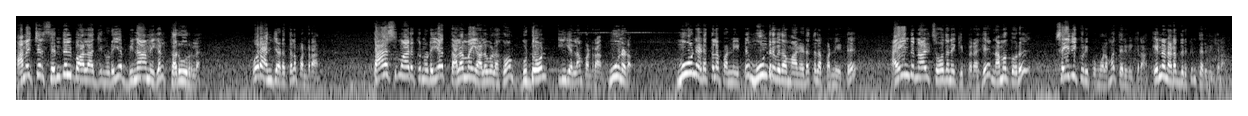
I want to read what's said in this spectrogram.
அமைச்சர் செந்தில் பாலாஜியினுடைய பினாமிகள் கரூர்ல ஒரு அஞ்சு இடத்துல பண்றாங்க. டாஸ்மார்க்கினுடைய தலைமை அலுவலகம் குடோன் இங்கெல்லாம் பண்றாங்க. மூணு இடம் மூணு இடத்துல பண்ணிட்டு மூன்று விதமான இடத்துல பண்ணிட்டு ஐந்து நாள் சோதனைக்கு பிறகு நமக்கு ஒரு செய்திக்குறிப்பு மூலமா தெரிவிக்கிறாங்க. என்ன நடந்திருக்குன்னு தெரிவிக்கிறாங்க.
